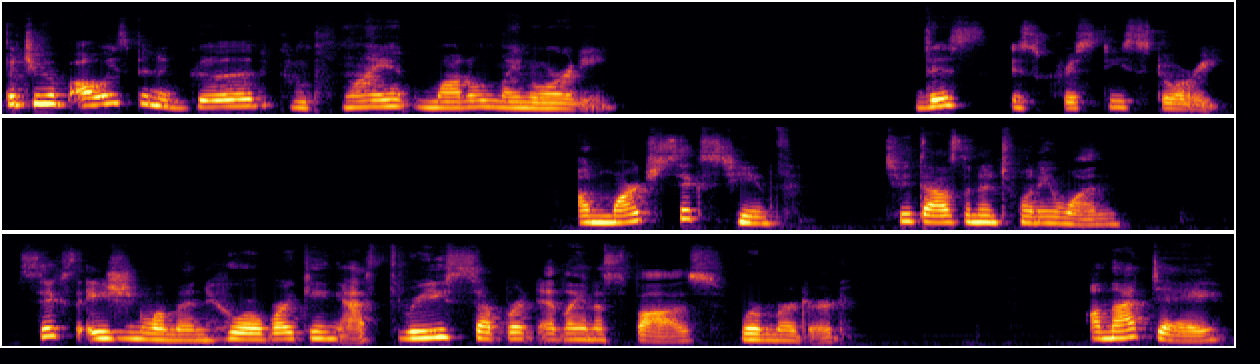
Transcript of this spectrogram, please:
but you have always been a good, compliant model minority? This is Christy's story. On March 16th, 2021, six Asian women who were working at three separate Atlanta spas were murdered. On that day,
